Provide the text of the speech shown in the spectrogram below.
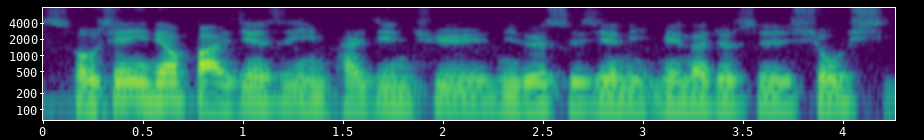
首先一定要把一件事情排进去你的时间里面，那就是休息。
